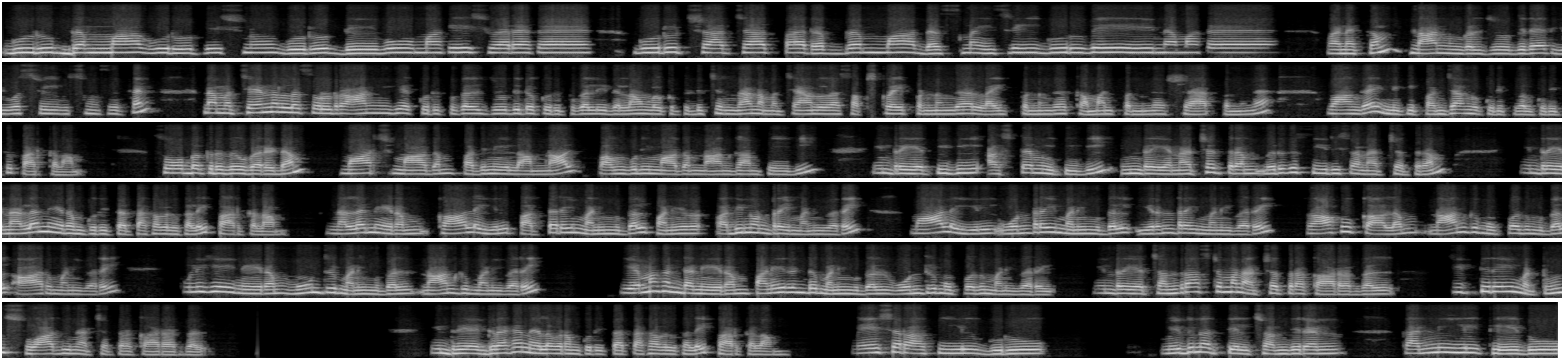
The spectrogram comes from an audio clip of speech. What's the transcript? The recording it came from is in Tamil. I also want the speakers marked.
Speaker 1: குரு பிரம்மா குரு விஷ்ணு குரு தேவோ மகேஸ்வரக. குரு சாட்சாத் பரபிரம்மா தஸ்மை ஸ்ரீ குருவே நமக. வணக்கம். நான் உங்கள் ஜோதிடர் யுவஸ்ரீ விஷ்ணு சித்தன் நம்ம சேனல்ல சொல்ற ஆன்மீக குறிப்புகள் ஜோதிட குறிப்புகள் இதெல்லாம் உங்களுக்கு பிடிச்சிருந்தா நம்ம சேனலை சப்ஸ்கிரைப் பண்ணுங்க லைக் பண்ணுங்க கமெண்ட் பண்ணுங்க ஷேர் பண்ணுங்க. வாங்க இன்னைக்கு பஞ்சாங்க குறிப்புகள் குறித்து பார்க்கலாம். சோபகிருது வருடம் மார்ச் மாதம் பதினேழாம் நாள் பங்குனி மாதம் நான்காம் தேதி இன்றைய திதி அஷ்டமி திதி இன்றைய நட்சத்திரம் மிருகசீரிச நட்சத்திரம். இன்றைய நல்ல நேரம் குறித்த தகவல்களை பார்க்கலாம். நல்ல நேரம் காலையில் பத்தரை மணி முதல் பனி பதினொன்றரை மணி வரை மாலையில் ஒன்றரை மணி முதல் இரண்டரை மணி வரை ராகு காலம் நான்கு முப்பது முதல் ஆறு மணி வரை குளிகை நேரம் மூன்று மணி முதல் நான்கு மணி வரை யமகண்ட நேரம் பனிரெண்டு மணி முதல் ஒன்று முப்பது மணி வரை. இன்றைய சந்திராஷ்டம நட்சத்திரக்காரர்கள் சித்திரை மற்றும் சுவாதி நட்சத்திரக்காரர்கள். இன்றைய கிரக நிலவரம் குறித்த தகவல்களை பார்க்கலாம். மேஷ ராசியில் குரு மிதுனத்தில் சந்திரன் கன்னியில் கேது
